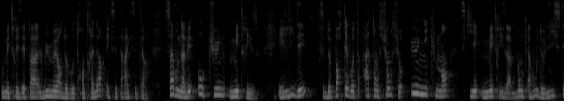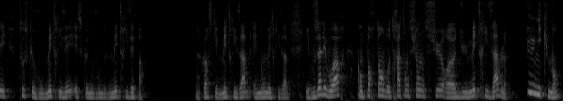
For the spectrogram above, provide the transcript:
vous maîtrisez pas l'humeur de votre entraîneur, etc., etc. Ça, vous n'avez aucune maîtrise. Et l'idée, c'est de porter votre attention sur uniquement ce qui est maîtrisable. Donc, à vous de lister tout ce que vous maîtrisez et ce que vous ne maîtrisez pas. D'accord? Ce qui est maîtrisable et non maîtrisable. Et vous allez voir qu'en portant votre attention sur euh, du maîtrisable uniquement,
